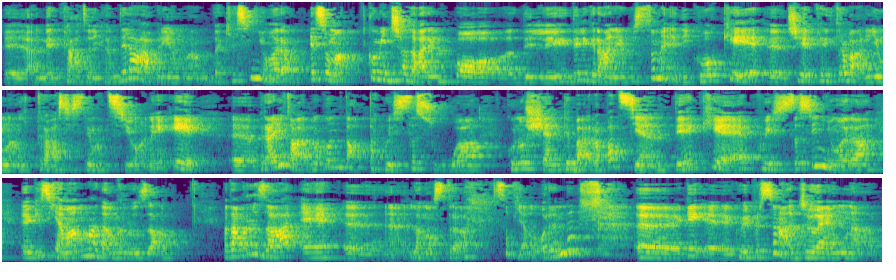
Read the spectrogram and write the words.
eh, al mercato dei candelabri, una vecchia signora. Insomma, comincia a dare un po' delle, delle grane a questo medico che eh, cerca di trovargli un'altra sistemazione e eh, per aiutarlo contatta questa sua conoscente barra paziente che è questa signora eh, che si chiama Madame Rosa. Madame Rosa è eh, la nostra Sofia Loren, eh, che come personaggio è una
